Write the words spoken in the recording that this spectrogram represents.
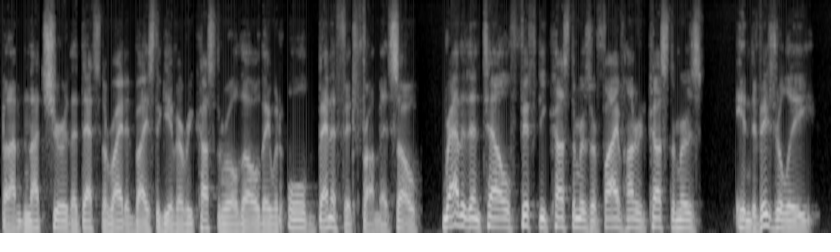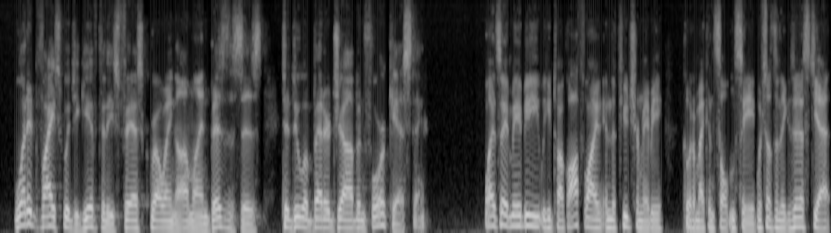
But I'm not sure that that's the right advice to give every customer, although they would all benefit from it. So rather than tell 50 customers or 500 customers individually, what advice would you give to these fast growing online businesses to do a better job in forecasting? Well, I'd say maybe we could talk offline in the future, maybe go to my consultancy, which doesn't exist yet.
